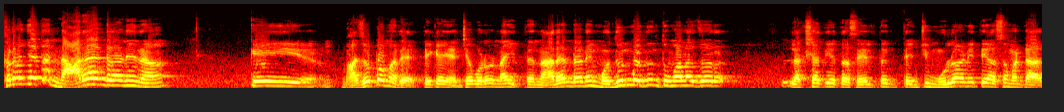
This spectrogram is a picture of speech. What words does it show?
खरं म्हणजे आता नारायण राणेनं की भाजपमध्ये ते काही यांच्याबरोबर नाहीत तर नारायण राणे मधून मधून तुम्हाला जर लक्षात येत असेल तर त्यांची मुलं आणि ते असं म्हणतात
